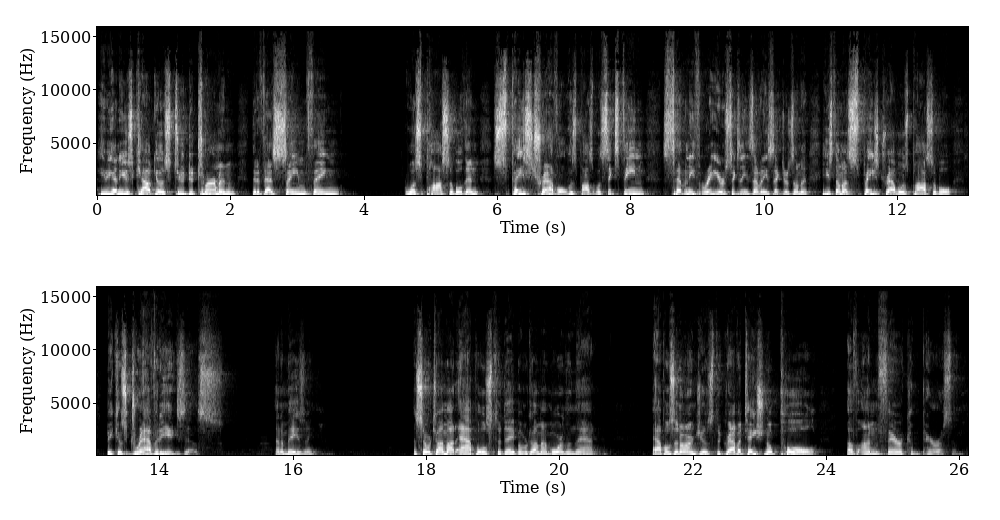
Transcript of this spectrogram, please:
he began to use calculus to determine that if that same thing was possible, then space travel was possible. 1673 or 1676 or something, he's talking about space travel was possible because gravity exists. Isn't that amazing? And so we're talking about apples today, but we're talking about more than that. Apples and oranges. The gravitational pull of unfair comparisons.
